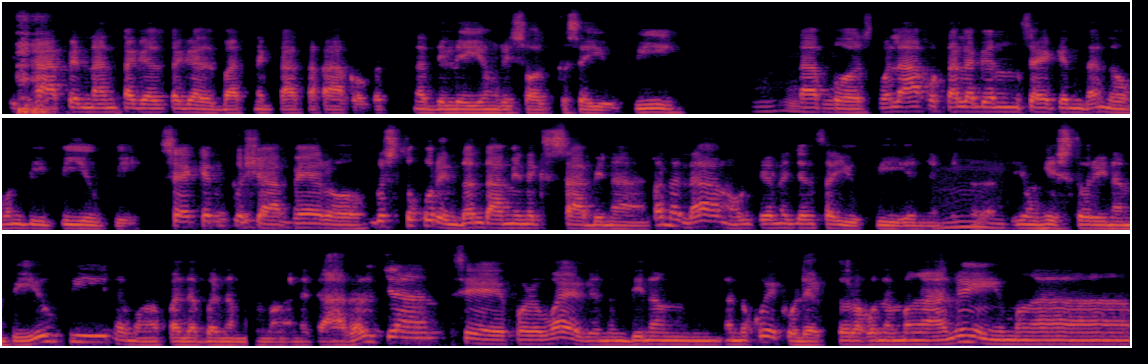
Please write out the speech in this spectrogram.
It happened na tagal-tagal ba't nagtataka ako ba't na-delay yung result ko sa UP. Tapos, wala ako talagang second ano, kundi PUP. Second ko siya, pero gusto ko rin, doon dami nagsasabi na, ka na lang, huwag ka na dyan sa UP. Ganyan. Mm. Yung history ng PUP, ng mga palaban ng mga nag-aaral dyan. Kasi for a while, ganun din ang, ano ko eh, collector ako ng mga ano eh, yung mga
